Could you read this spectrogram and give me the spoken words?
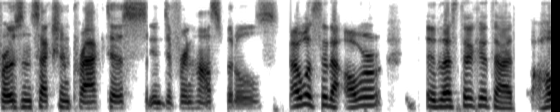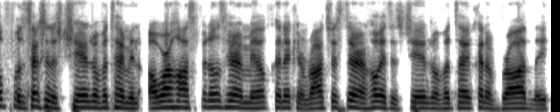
frozen section practice in different hospitals? I would say that our, let's take it that how frozen section has changed over time in our hospitals here at Mayo Clinic in Rochester and how it has changed over time kind of broadly.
